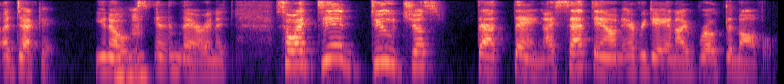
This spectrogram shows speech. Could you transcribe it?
a decade you know, mm-hmm. in there. And it, so I did do just that thing. I sat down every day and I wrote the novel.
